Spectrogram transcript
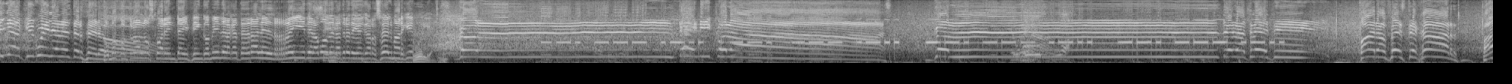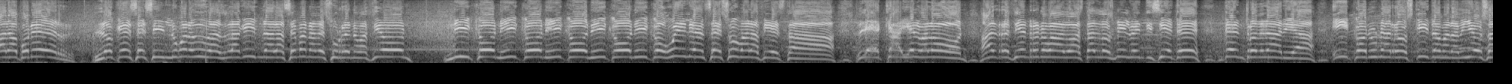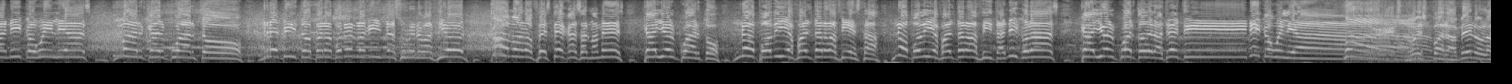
Iñaki William el tercero. ¿Cómo controla los 45.000 de la catedral el rey de la voz del Atlético en carrusel, Marquín? Gol de Nicolás. Gol del Atleti. Para festejar, para poner lo que es sin lugar a dudas la guinda la semana de su renovación. Nico, Nico, Nico, Nico, Nico Williams se suma a la fiesta. Le cae el balón al recién renovado hasta el 2027 dentro del área. Y con una rosquita maravillosa, Nico Williams marca el cuarto. Repito, para poner la guinda a su renovación. ¿Cómo lo festeja San Mamés? Cayó el cuarto. No podía faltar a la fiesta. No podía faltar a la cita. Nicolás cayó el cuarto del Atleti. Nico Williams. No es para menos la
